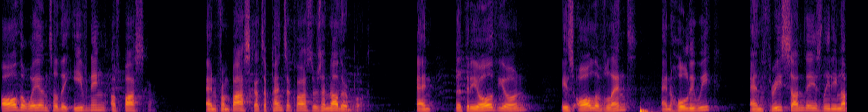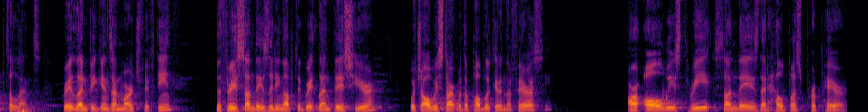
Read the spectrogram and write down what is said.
all the way until the evening of Pascha. And from Pascha to Pentecost, there's another book. And the Triodion is all of Lent and Holy Week and three Sundays leading up to Lent. Great Lent begins on March 15th. The three Sundays leading up to Great Lent this year, which always start with the publican and the Pharisee, are always three Sundays that help us prepare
